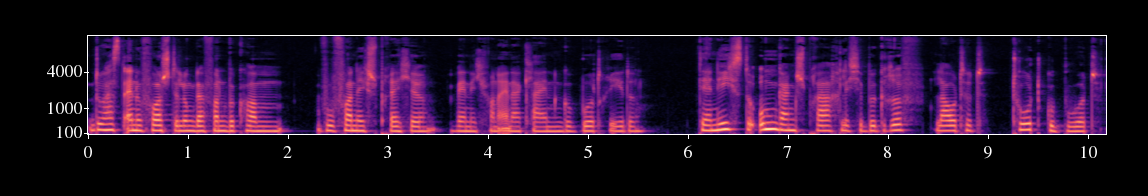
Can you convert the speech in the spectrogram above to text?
du hast eine Vorstellung davon bekommen, wovon ich spreche, wenn ich von einer kleinen Geburt rede. Der nächste umgangssprachliche Begriff lautet Totgeburt.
